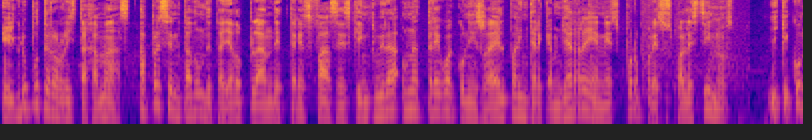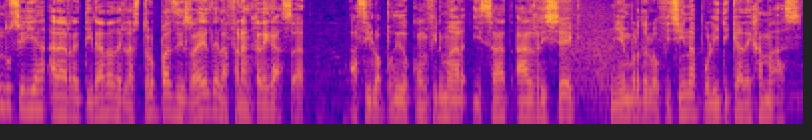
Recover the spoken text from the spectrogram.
El grupo terrorista Hamas ha presentado un detallado plan de tres fases que incluirá una tregua con Israel para intercambiar rehenes por presos palestinos y que conduciría a la retirada de las tropas de Israel de la franja de Gaza. Así lo ha podido confirmar Isad al-Rishek, miembro de la oficina política de Hamas.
